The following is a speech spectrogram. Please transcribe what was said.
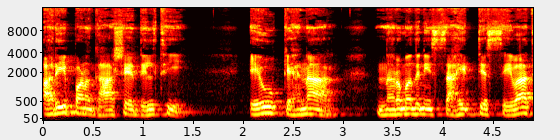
અરી પણ ઘાશે દિલથી, એવું કહેનાર નર્મદની સાહિત્ય સેવાથી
